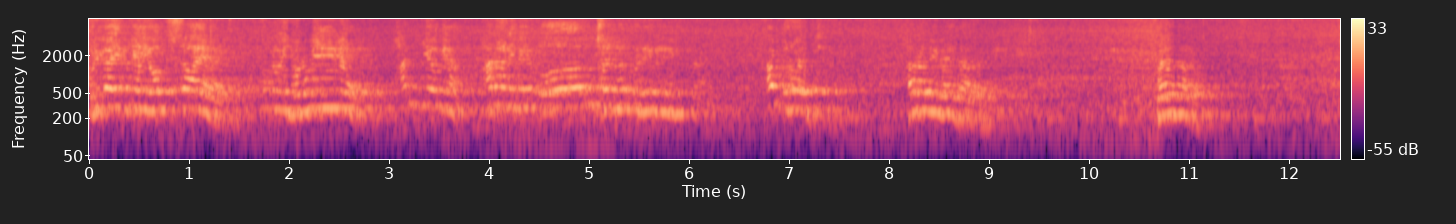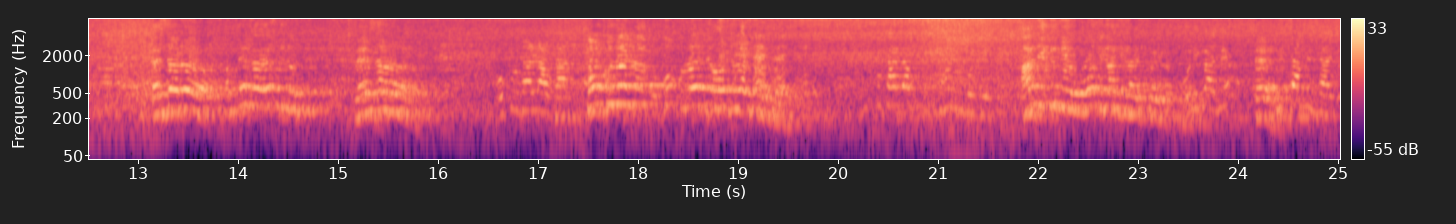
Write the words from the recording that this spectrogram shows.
우리가 이렇게 역사에 또는 요일에 환경에 하나님의 엄청난 은혜를 입니다. 한번 물어보죠. 하나님이 왜 살아요? 왜 살아요? 왜 살아요? 생각해보죠. 왜 살아요? 먹고 살라고 사는 먹고 살라고, 먹고 살지 어디 갈 건데? 먹고 살라고 사는 거지. 아니, 근데 어디까지 갈 거예요? 어디 가세요? 네. 일단은 살죠.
